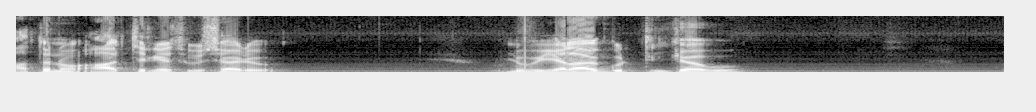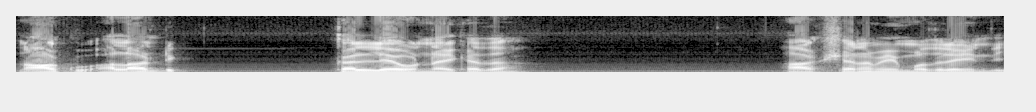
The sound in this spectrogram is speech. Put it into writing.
అతను ఆశ్చర్యంగా చూశాడు నువ్వు ఎలా గుర్తించావు? నాకు అలాంటి కళ్ళే ఉన్నాయి కదా. ఆ క్షణమే మొదలైంది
